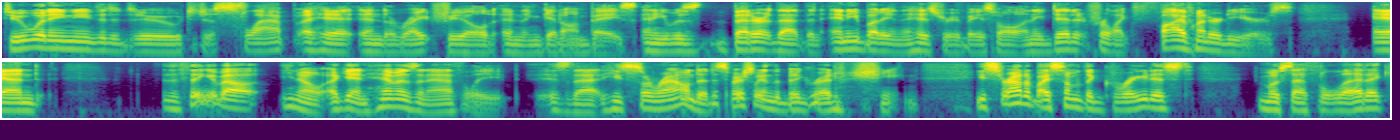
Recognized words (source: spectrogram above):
do what he needed to do to just slap a hit into right field and then get on base. And he was better at that than anybody in the history of baseball. And he did it for like 500 years. And the thing about, you know, again, him as an athlete is that he's surrounded, especially in the big red machine, he's surrounded by some of the greatest, most athletic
